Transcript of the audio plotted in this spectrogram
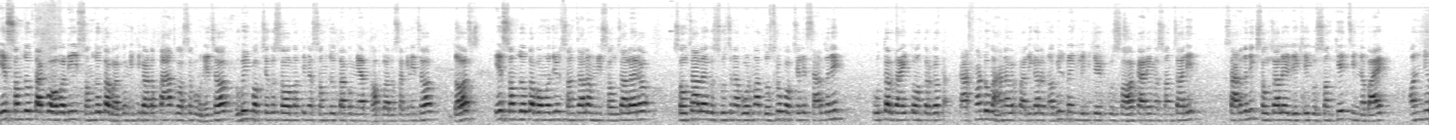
यस सम्झौताको अवधि सम्झौता भएको मितिबाट पाँच वर्षको हुनेछ। दुवै पक्षको सहमतिमा सम्झौताको म्याद थप गर्न सकिनेछ। दस यस सम्झौता बमोजिम सञ्चालन हुने शौचालय र शौचालयको सूचना बोर्डमा दोस्रो पक्षले सार्वजनिक उत्तरदायित्व अन्तर्गत काठमाडौँ महानगरपालिका र नबिल ब्याङ्क लिमिटेडको सहकार्यमा सञ्चालित सार्वजनिक शौचालय लेखिएको सङ्केत चिन्ह बाहेक अन्य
